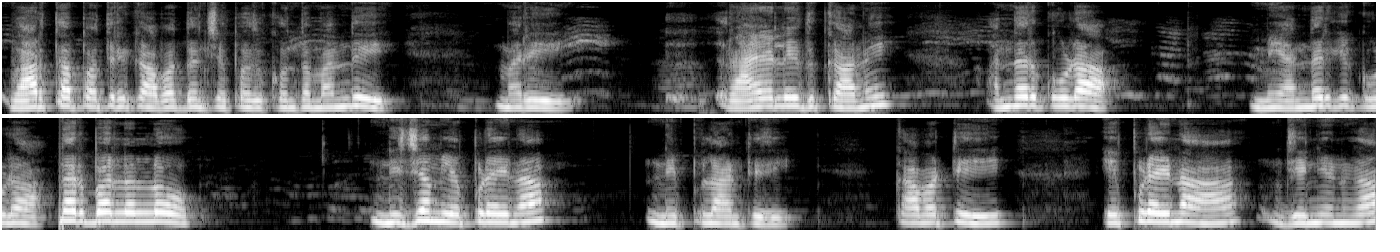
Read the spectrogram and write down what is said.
వార్తాపత్రిక అబద్ధం చెప్పదు. కొంతమంది మరి రాయలేదు కానీ అందరు కూడా మీ అందరికీ కూడా సందర్భాలలో నిజం ఎప్పుడైనా నిప్పు లాంటిది కాబట్టి ఎప్పుడైనా జెన్యున్గా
